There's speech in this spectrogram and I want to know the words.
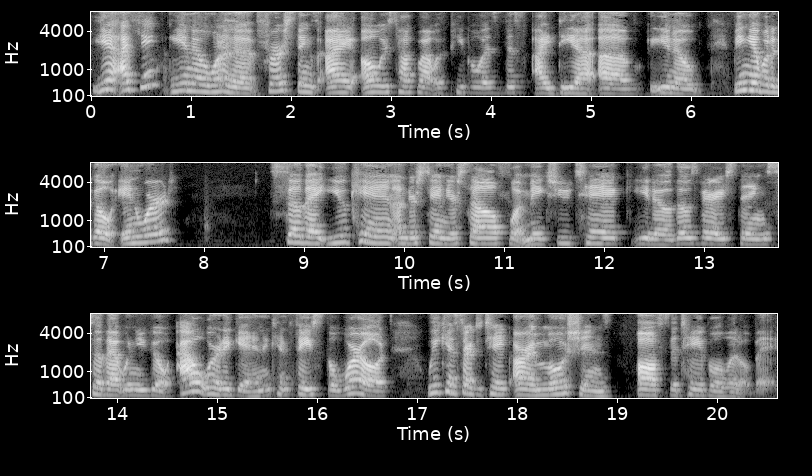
Yeah, I think, you know, one of the first things I always talk about with people is this idea of, you know, being able to go inward so that you can understand yourself, what makes you tick, you know, those various things, so that when you go outward again and can face the world, we can start to take our emotions off the table a little bit.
